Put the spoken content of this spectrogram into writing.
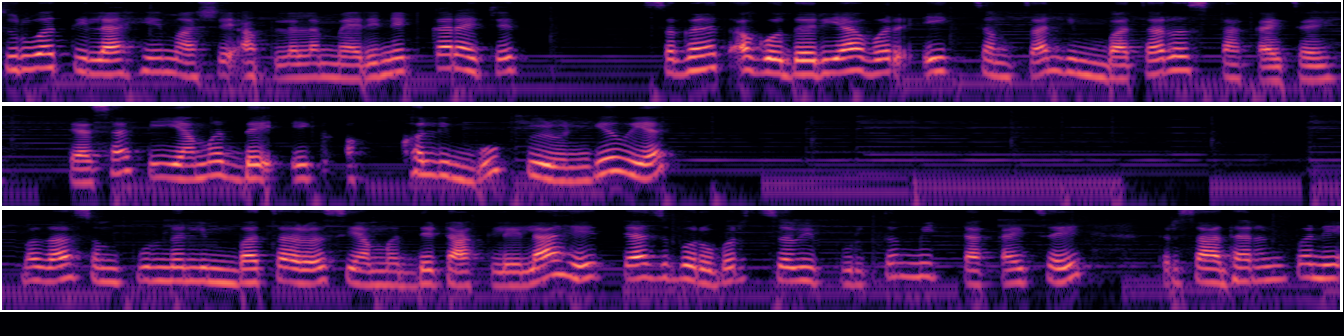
सुरुवातीला हे मासे आपल्याला मॅरिनेट करायचे. सगळ्यात अगोदर यावर एक चमचा लिंबाचा रस टाकायचा आहे. त्यासाठी यामध्ये एक अख्खं लिंबू पिळून घेऊयात. बघा संपूर्ण लिंबाचा रस यामध्ये टाकलेला आहे. त्याचबरोबर चवीपुरतं मीठ टाकायचं आहे. तर साधारणपणे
